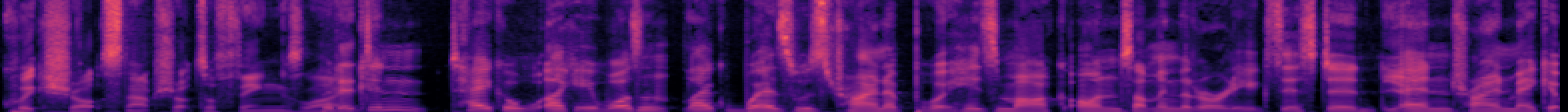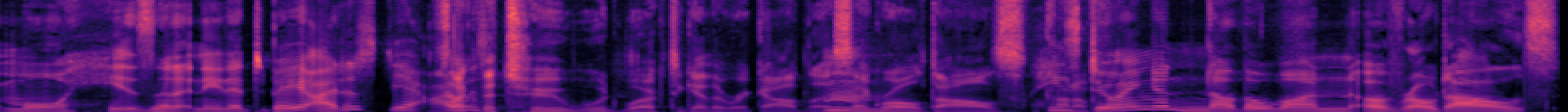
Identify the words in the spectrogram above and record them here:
quick shot snapshots of things like But it didn't take a like it wasn't like Wes was trying to put his mark on something that already existed Yeah. and try and make it more his than it needed to be. I just yeah, It's I like was the two would work together regardless. Like Roald Dahl's he's of doing another one of Roald Dahl's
